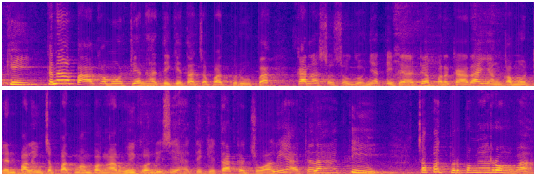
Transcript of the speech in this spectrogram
lagi. Kenapa kemudian hati kita cepat berubah? Karena sesungguhnya tidak ada perkara yang kemudian paling cepat mempengaruhi kondisi hati kita kecuali adalah hati. Cepat berpengaruh pak.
